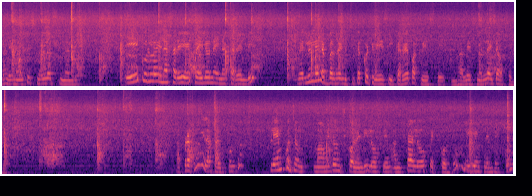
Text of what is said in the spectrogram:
భలే మంచి స్మెల్ వస్తుందండి. ఏ కూరలో అయినా సరే ఏ ఫ్రైలోనైనా సరే అండి వెల్లుల్లి రెబ్బలు రెండు చితక్కొట్టి వేసి కరివేపాకు వేస్తే భలే స్మెల్ అయితే వస్తుంది. అప్పుడప్పుడు ఇలా కలుపుకుంటూ ఫ్లేమ్ కొంచెం మామూలుగా ఉంచుకోవాలండి. లో ఫ్లేమ్ అంతా లో పెట్టుకోవద్దు మీడియం ఫ్లేమ్ పెట్టుకొని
